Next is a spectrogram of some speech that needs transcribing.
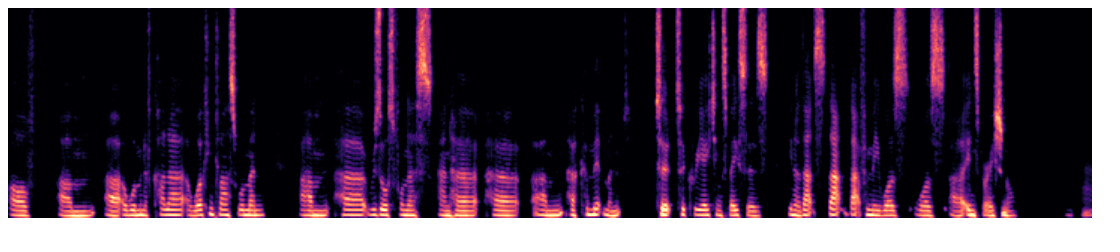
of um, uh, a woman of color, a working class woman, um, her resourcefulness and her her um, her commitment to to creating spaces. You know that's that that for me was was uh, inspirational. Mm-hmm.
